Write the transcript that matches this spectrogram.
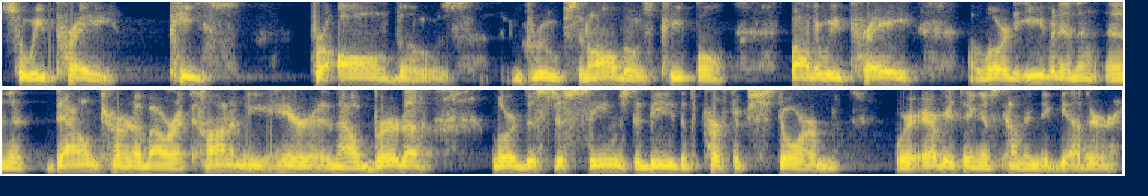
So we pray peace for all those groups and all those people. Father, we pray, Lord, even in a, in a downturn of our economy here in Alberta, Lord, this just seems to be the perfect storm where everything is coming together.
